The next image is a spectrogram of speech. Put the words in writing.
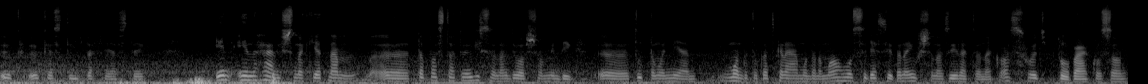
ők, ők ezt így befejezték. Én, én hál' Istennek ilyet nem ö, tapasztaltam, én viszonylag gyorsan mindig ö, tudtam, hogy milyen mondatokat kell elmondanom ahhoz, hogy eszébe ne jusson az életőnek az, hogy próbálkozzon.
